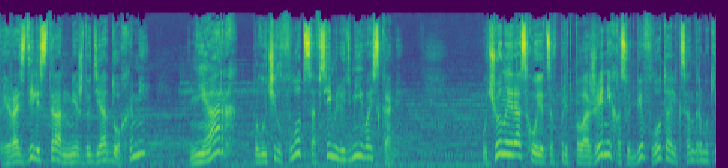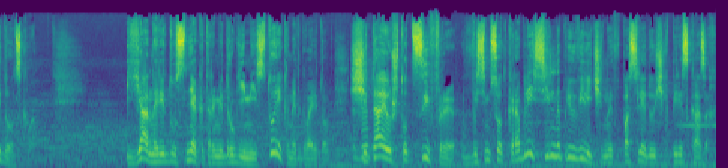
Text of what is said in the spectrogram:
При разделе стран между диадохами Неарх получил флот со всеми людьми и войсками. Ученые расходятся в предположениях о судьбе флота Александра Македонского. Я, наряду с некоторыми другими историками, говорит он, считаю, что цифры в 800 кораблей сильно преувеличены в последующих пересказах.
